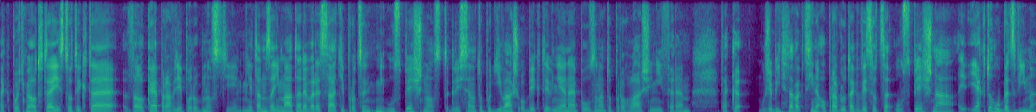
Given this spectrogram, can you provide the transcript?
Tak pojďme od té jistoty k té velké pravděpodobnosti. Mě tam zajímá ta 90% úspěšnost. Když se na to podíváš objektivně, ne pouze na to prohlášení firem, tak může být ta vakcína opravdu tak vysoce úspěšná? Jak to vůbec víme?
